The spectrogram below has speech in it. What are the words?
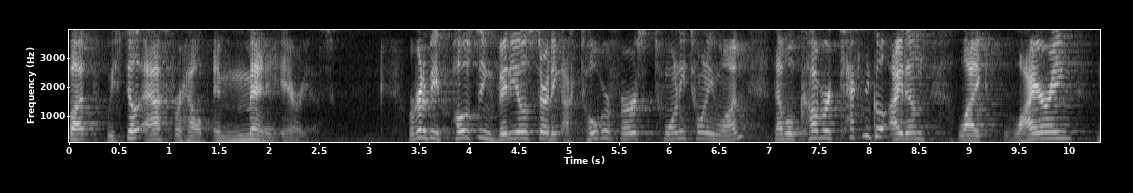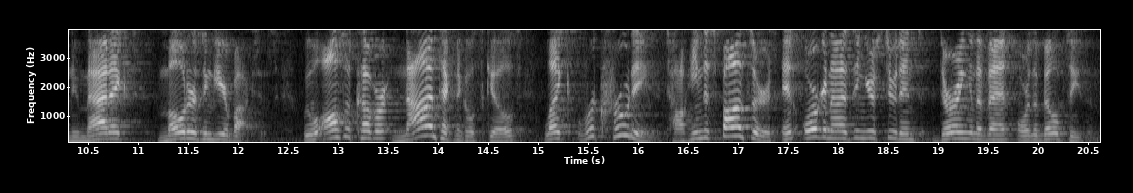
but we still ask for help in many areas. We're going to be posting videos starting October 1st, 2021 that will cover technical items like wiring, pneumatics, motors, and gearboxes. We will also cover non technical skills like recruiting, talking to sponsors, and organizing your students during an event or the build season.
